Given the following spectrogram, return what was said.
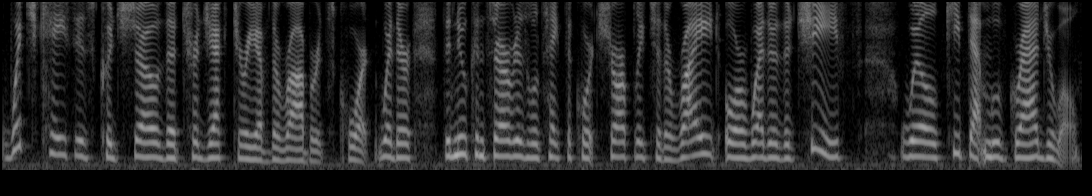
Which cases could show the trajectory of the Roberts court? Whether the new conservatives will take the court sharply to the right or whether the chief will keep that move gradual?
